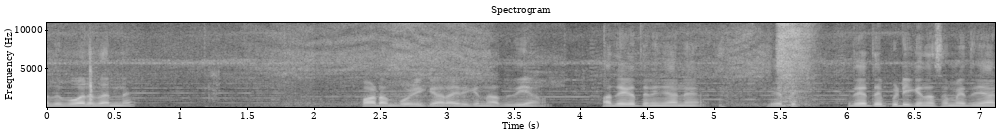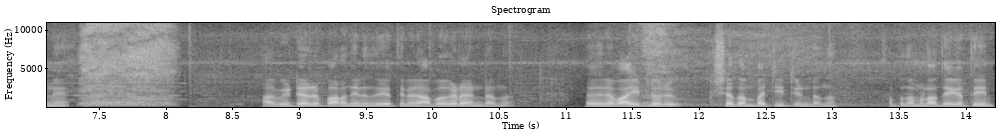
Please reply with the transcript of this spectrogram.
അതുപോലെ തന്നെ പടം പൊഴിക്കാറായിരിക്കുന്ന അതിഥിയാണ്. അദ്ദേഹത്തിന് ഞാൻ ഇദ്ദേഹത്തെ ഇദ്ദേഹത്തെ പിടിക്കുന്ന സമയത്ത് ഞാൻ ആ വീട്ടുകാർ പറഞ്ഞിരുന്നു ഇദ്ദേഹത്തിന് ഒരു അപകടം ഉണ്ടെന്ന്. അദ്ദേഹത്തിന്റെ വയറ്റിലൊരു ക്ഷതം പറ്റിയിട്ടുണ്ടെന്ന്. അപ്പോൾ നമ്മൾ അദ്ദേഹത്തെയും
